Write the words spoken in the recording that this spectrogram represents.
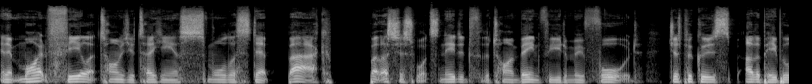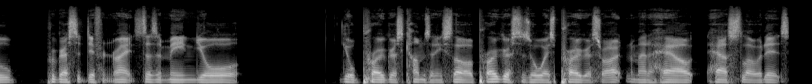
And it might feel at times you're taking a smaller step back, but that's just what's needed for the time being for you to move forward. Just because other people progress at different rates doesn't mean your your progress comes any slower. Progress is always progress, right? No matter how how slow it is.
